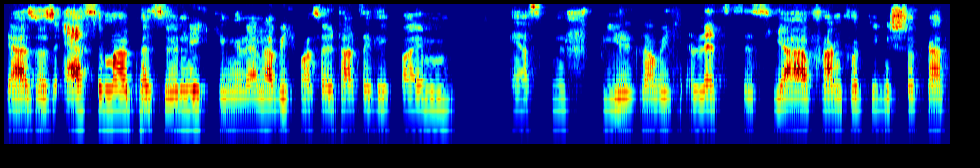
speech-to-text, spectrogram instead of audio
Ja, also das erste Mal persönlich kennengelernt habe ich Marcel tatsächlich beim ersten Spiel, glaube ich, letztes Jahr, Frankfurt gegen Stuttgart,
